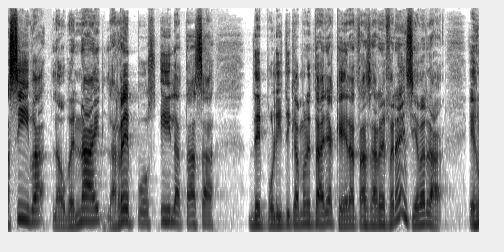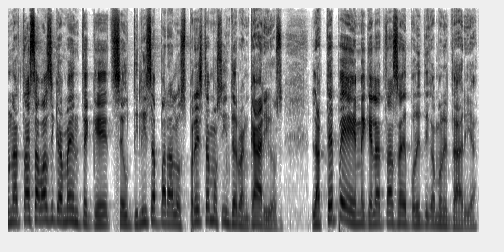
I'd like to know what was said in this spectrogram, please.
pasiva, la overnight, la repos y la tasa de política monetaria, que es la tasa de referencia, ¿verdad? Es una tasa básicamente que se utiliza para los préstamos interbancarios. La TPM, que es la tasa de política monetaria,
